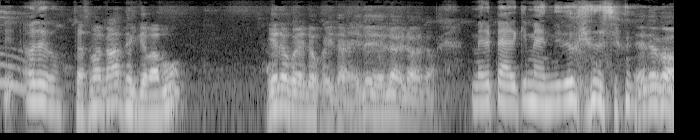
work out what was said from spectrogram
ओ देखो। चश्मा कहाँ फेंक दिया बाबू? ये देखो ये देखो इधर है, ये लो ये लो ये लो मेरे पैर की मेहंदी देखो किधर से ये देखो।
